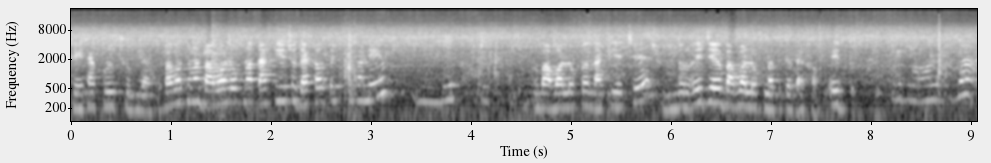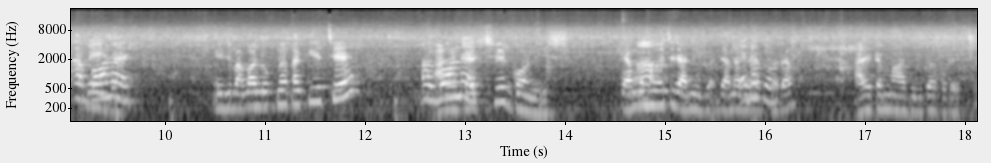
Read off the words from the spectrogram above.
সেই ঠাকুরের ছবি আঁকে। বাবা তোমার বাবা লোকনাথ তাকিয়েছো? দেখাও তো একটুখানি। বাবা লোকনাথ তাকিয়েছে সুন্দর। এই যে বাবা লোকনাথকে দেখাও। এই তো। এই যে বাবা লোকনাথ তাকিয়েছে আর হচ্ছে গণেশ। কেমন হয়েছে জানি জানাবেন আপনারা। আর এটা মা দুর্গা করেছে।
